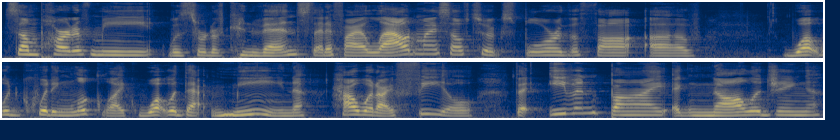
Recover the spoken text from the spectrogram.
some part of me was sort of convinced that if I allowed myself to explore the thought of what would quitting look like, what would that mean, how would I feel, that even by acknowledging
